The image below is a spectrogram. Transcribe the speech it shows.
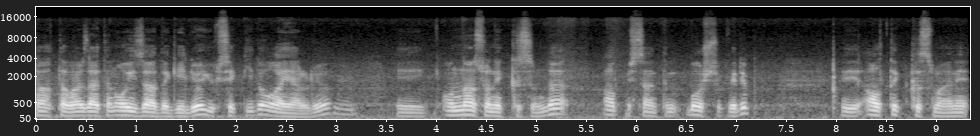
tahta var. Zaten o hizada geliyor. Yüksekliği de o ayarlıyor. Ee, ondan sonraki kısımda 60 santim boşluk verip e, alttaki kısmı hani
